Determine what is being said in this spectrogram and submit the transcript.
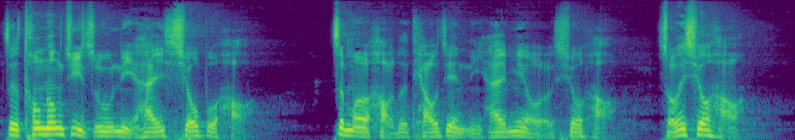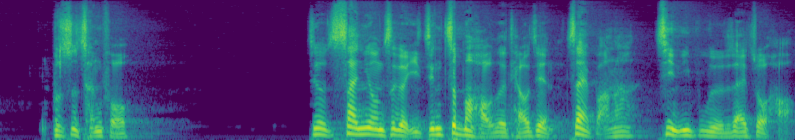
这个通通具足，你还修不好？这么好的条件，你还没有修好。所谓修好，不是成佛，就善用这个已经这么好的条件，再把它进一步的再做好，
